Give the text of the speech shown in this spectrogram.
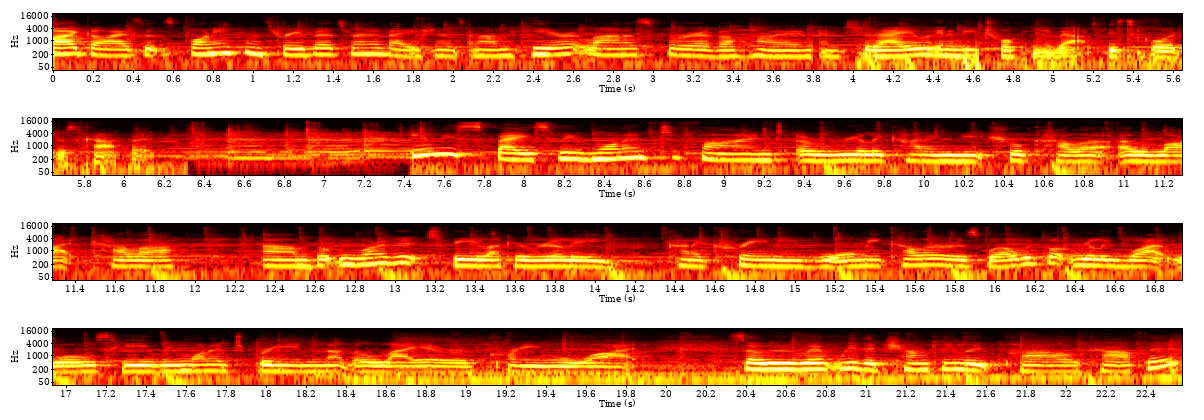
Hi guys, it's Bonnie from Three Birds Renovations and I'm here at Lana's Forever Home and today we're going to be talking about this gorgeous carpet. In this space we wanted to find a really kind of neutral colour, a light colour, um, but we wanted it to be like a really kind of creamy, warmy colour as well. We've got really white walls here, we wanted to bring in another layer of cream or white. So we went with a chunky loop pile carpet.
